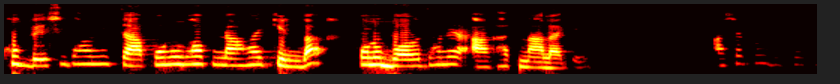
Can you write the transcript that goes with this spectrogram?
খুব বেশি ধরনের চাপ অনুভব না হয় কিংবা কোনো বড় ধরনের আঘাত না লাগে। আশা করি বিষয়টি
